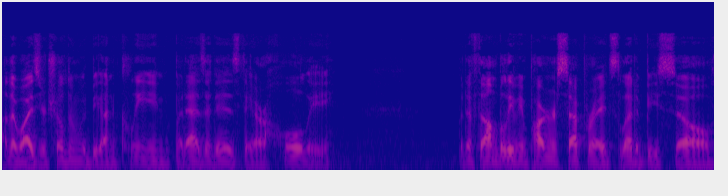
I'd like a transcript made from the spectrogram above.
Otherwise, your children would be unclean, but as it is, they are holy. But if the unbelieving partner separates, let it be so.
